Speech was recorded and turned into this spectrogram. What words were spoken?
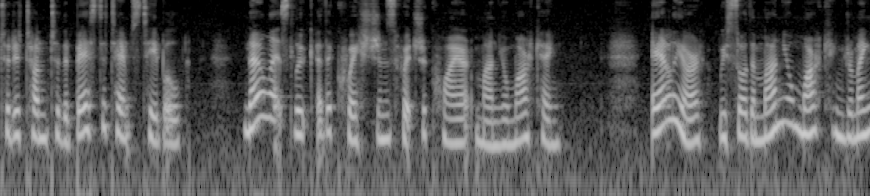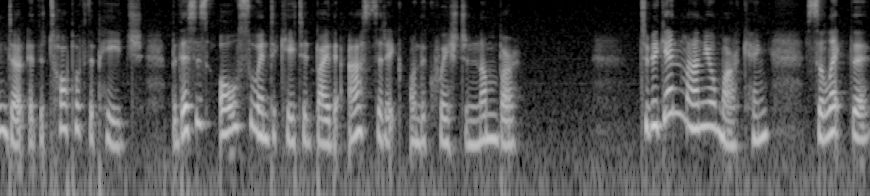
to return to the best attempts table now let's look at the questions which require manual marking. Earlier, we saw the manual marking reminder at the top of the page, but this is also indicated by the asterisk on the question number. To begin manual marking, select the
